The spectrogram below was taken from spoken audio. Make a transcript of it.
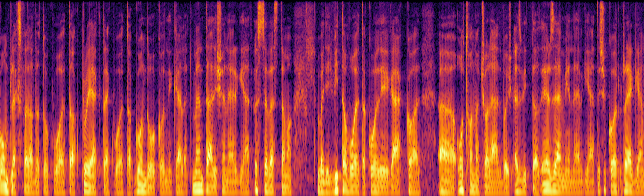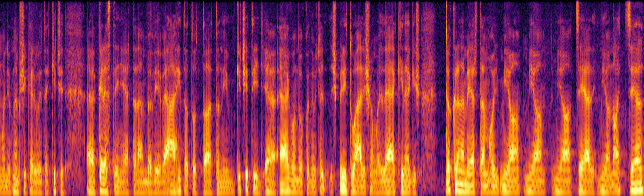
komplex feladatok voltak, projektek voltak, gondolkodni kellett, mentális energiát, összevesztem, a, vagy egy vita volt a kollégákkal, uh, otthon a családba, és ez vitte az érzelmi energiát, és akkor reggel mondjuk nem sikerült egy kicsit uh, keresztény értelembe véve áhítatot tartani, kicsit így uh, elgondolkodni, úgyhogy spirituálisan vagy lelkileg is tökre nem értem, hogy mi a, mi a, mi a cél, mi a nagy cél,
